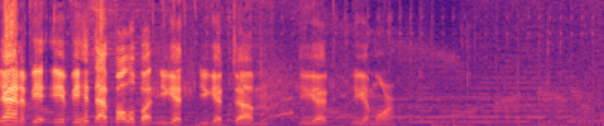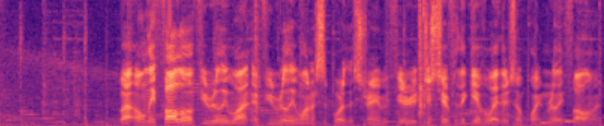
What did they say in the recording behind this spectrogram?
Yeah, and if you if you hit that follow button, you get you get um you get you get more. But only follow if you really want if you really want to support the stream. If you're just here for the giveaway, there's no point in really following.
